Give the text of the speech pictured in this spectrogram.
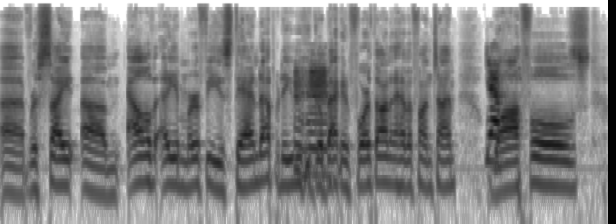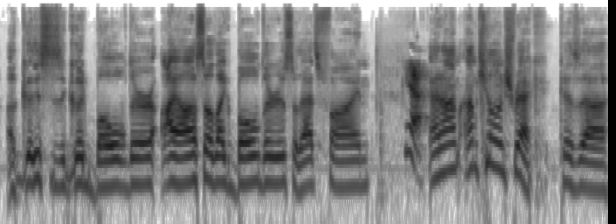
uh, recite um, all of Eddie Murphy's stand up, and he could go Mhm. back and forth on it and have a fun time. Yep. Waffles. A good. This is a good boulder. I also like boulders, so that's fine. Yeah. And I'm I'm killing Shrek because uh,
